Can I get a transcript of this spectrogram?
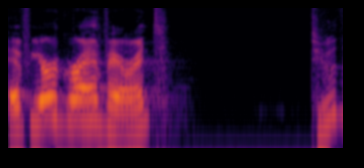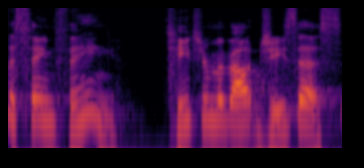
if you're a grandparent, do the same thing. Teach them about Jesus.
